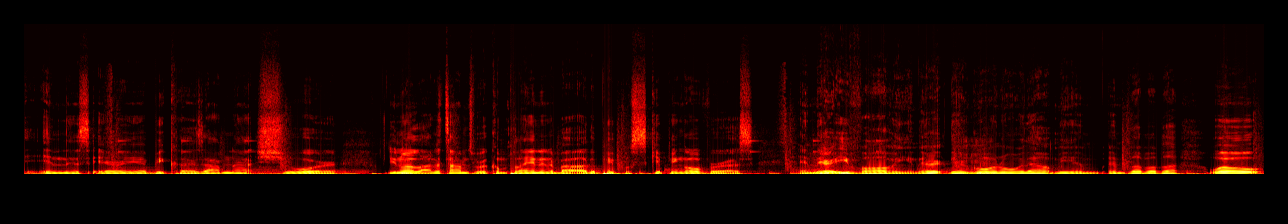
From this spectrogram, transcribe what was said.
in this area because I'm not sure. You know, a lot of times we're complaining about other people skipping over us and they're mm-hmm. evolving and they're they're mm-hmm. going on without me and, and blah blah blah. Well,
